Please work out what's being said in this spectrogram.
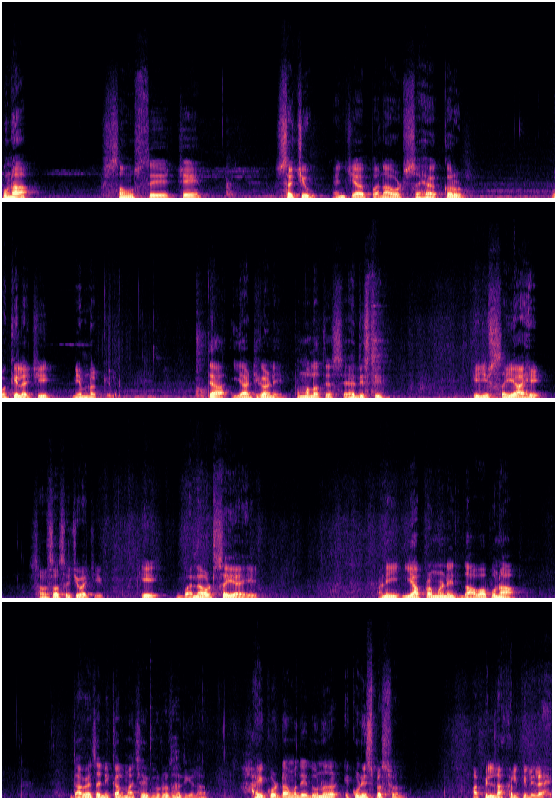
पुन्हा संस्थेचे सचिव यांच्या बनावट सह्या करून वकिलाची नेमणूक केली. त्या या ठिकाणी तुम्हाला त्या सह्या दिसतील. ही जी सही आहे संस्था सचिवाची ही बनावट सही आहे. आणि याप्रमाणे दावा पुन्हा दाव्याचा निकाल माझ्या विरोधात गेला. हायकोर्टामध्ये दोन हजार एकोणीसपासून अपील दाखल केलेलं आहे.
